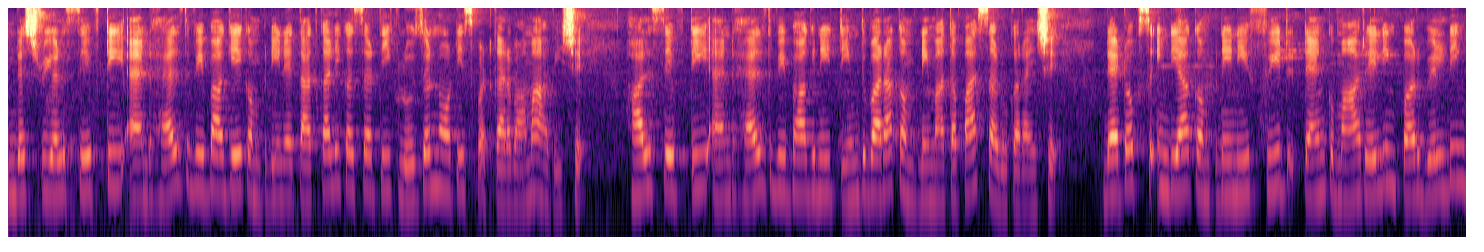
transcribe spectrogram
ઇન્ડસ્ટ્રીયલ સેફટી એન્ડ હેલ્થ વિભાગે કંપનીને તાત્કાલિક અસરથી ક્લોઝર નોટિસ ફટકારવામાં આવી છે. હાલ સેફટી એન્ડ હેલ્થ વિભાગની ટીમ દ્વારા કંપનીમાં તપાસ શરૂ કરાઈ છે. ડેટોક્સ ઇન્ડિયા કંપનીની ફીડ ટેન્કમાં રેલિંગ પર વેલ્ડિંગ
